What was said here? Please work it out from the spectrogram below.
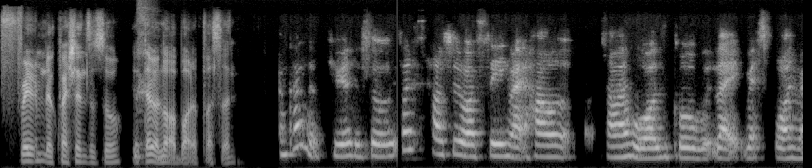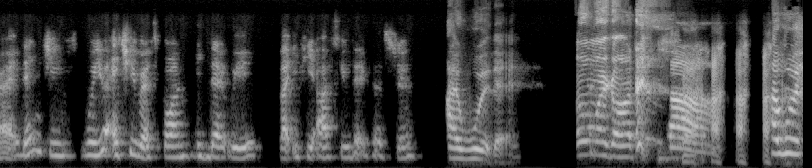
frame the questions also. You tell you a lot about the person. I'm kind of curious. So first, how she was saying like how someone who was gold would like respond, right? Then Jean, will you actually respond in that way? Like if he asks you that question? I would. Eh. Oh my god. Yeah. I would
